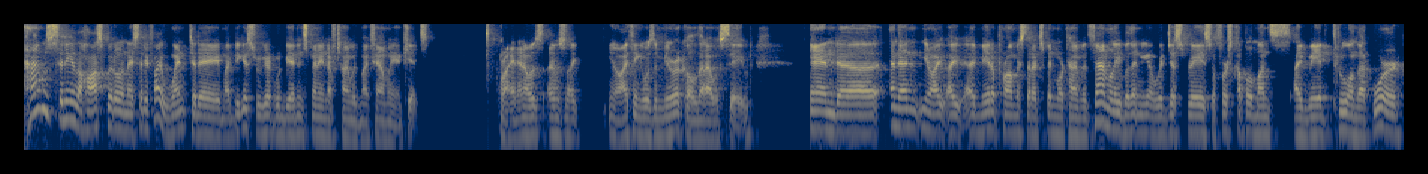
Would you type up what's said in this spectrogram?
And I was sitting in the hospital and I said, if I went today, my biggest regret would be I didn't spend enough time with my family and kids. Right. And I was, I was like, you know, I think it was a miracle that I was saved. And uh, and then you know, I, I, I made a promise that I'd spend more time with family. But then you know, we just raised. So first couple of months, I made through on that word.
